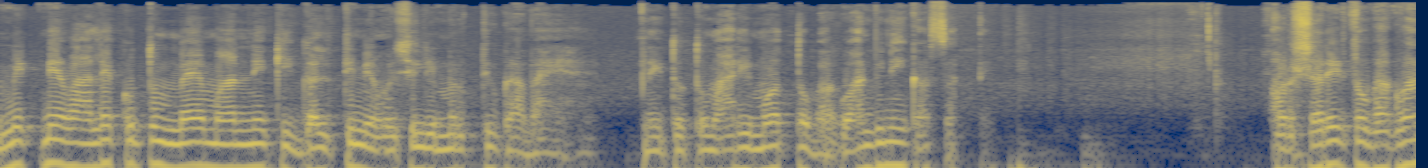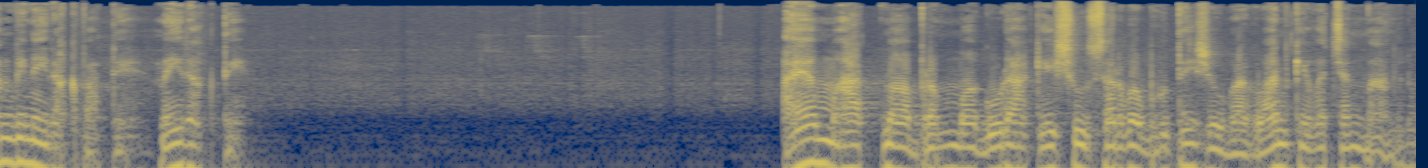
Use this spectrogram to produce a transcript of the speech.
मिटने वाले को तुम मैं मानने की गलती में हो, इसलिए मृत्यु का भय है। नहीं तो तुम्हारी मौत तो भगवान भी नहीं कर सकते। और शरीर तो भगवान भी नहीं रख पाते, नहीं रखते। अयम आत्मा ब्रह्म गुड़ा केशु सर्वभूतेशु भगवान के वचन मान लो।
